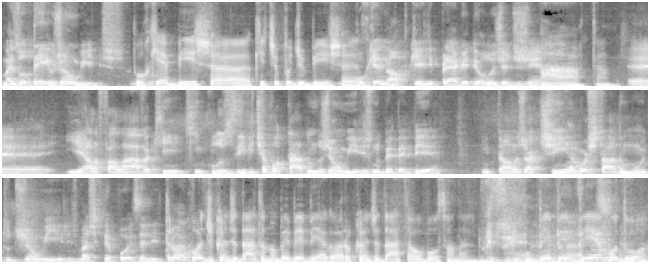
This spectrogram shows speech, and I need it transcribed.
Mas odeio o Jean Willis. Porque é bicha. Que tipo de bicha é essa? Porque não, porque ele prega ideologia de gênero. Ah, tá. É, e ela falava que, que, inclusive, tinha votado no Jean Willis no BBB então já tinha gostado muito do João Willis, mas que depois ele. Trocou de candidato no BBB, agora o candidato é o Bolsonaro. É. O BBB mudou.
